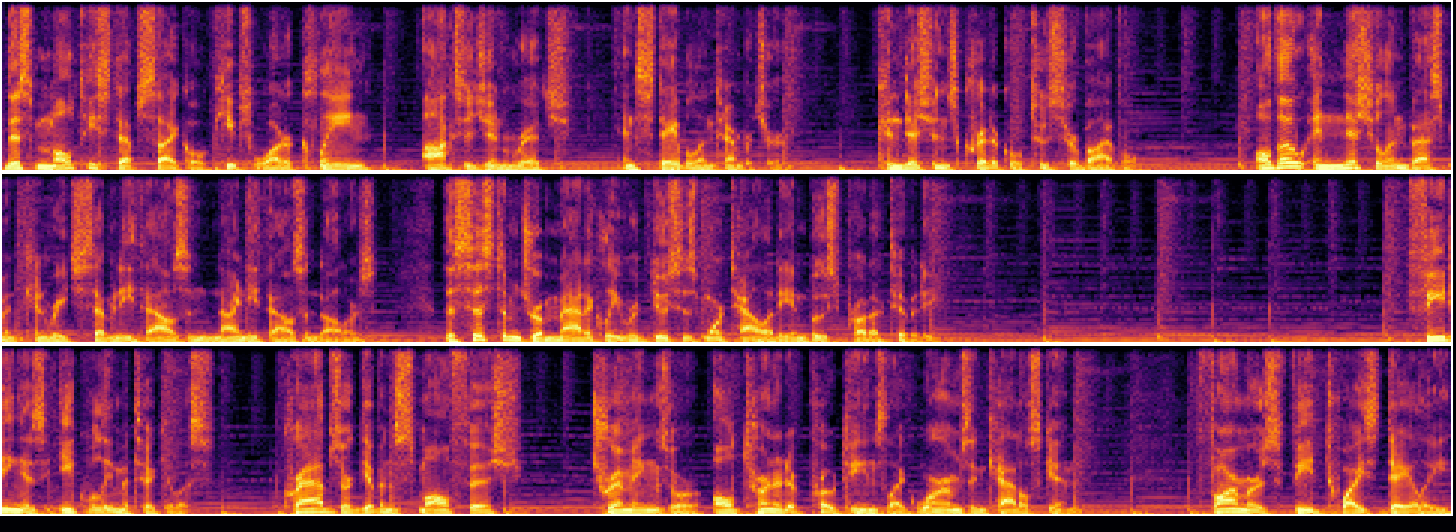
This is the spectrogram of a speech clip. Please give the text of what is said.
This multi-step cycle keeps water clean, oxygen-rich, and stable in temperature, conditions critical to survival. Although initial investment can reach $70,000, $90,000, the system dramatically reduces mortality and boosts productivity. Feeding is equally meticulous. Crabs are given small fish, trimmings, or alternative proteins like worms and cattle skin. Farmers feed twice daily,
